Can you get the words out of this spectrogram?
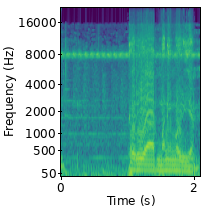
பெரியார் மணிமொழியன்.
